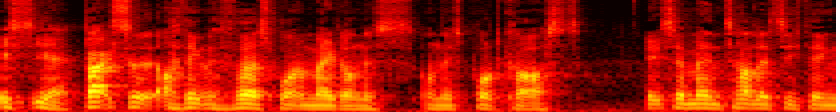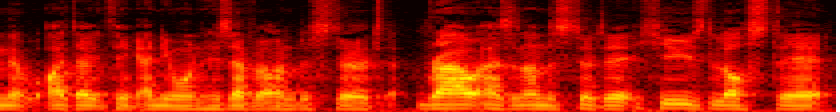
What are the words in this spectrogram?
it's yeah, back to I think the first point I made on this on this podcast. It's a mentality thing that I don't think anyone has ever understood. Rowett hasn't understood it. Hughes lost it.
